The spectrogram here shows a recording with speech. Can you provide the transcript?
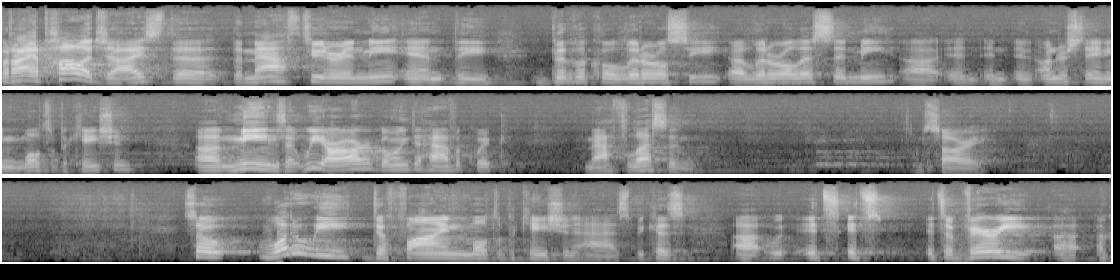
But I apologize, the, the math tutor in me and the biblical literacy, uh, literalist in me uh, in, in, in, understanding multiplication uh, means that we are going to have a quick math lesson. I'm sorry. So, what do we define multiplication as? Because uh, it's, it's, it's, a very, uh, a,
